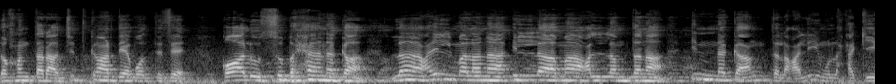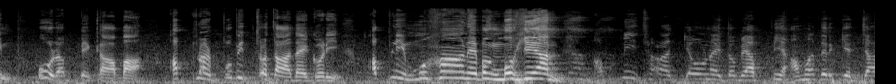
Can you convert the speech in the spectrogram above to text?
তখন তারা চিৎকার দিয়ে বলতেছে, কলু সুবহানাকা লা ইলমা লানা ইল্লা মা আল্লামতানা ইন্নাকা আনতাল আলিমুল হাকিম। ও রব্বে কাবা, আপনার পবিত্রতা আদায় করি। আপনি মহান এবং মহিয়ান। ছাড়া কেউ নাই, তবে আপনি আমাদেরকে যা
